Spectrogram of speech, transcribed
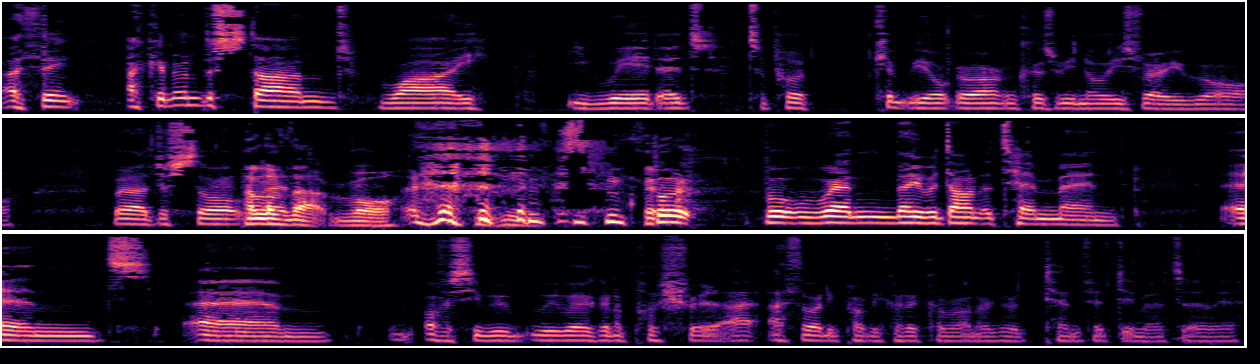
I think I can understand why he waited to put Kimpioka on because we know he's very raw. But I just thought I love that, raw. but but when they were down to ten men, and um, obviously we, we were going to push for it, I, I thought he probably could have come on a good 10, 15 minutes earlier.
